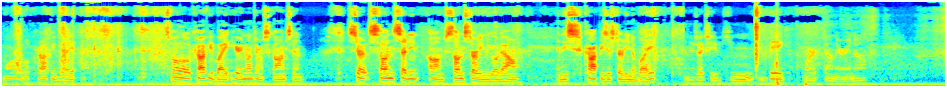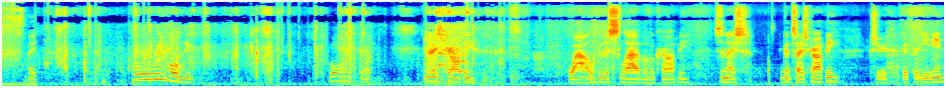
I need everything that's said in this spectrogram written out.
Small little crappie bite. Small little crappie bite here in northern Wisconsin. Start sun setting, um, sun starting to go down, and these crappies are starting to bite. And there's actually a big mark down there right now. Like, holy moly! Holy crap! Nice crappie. Wow, look at this slab of a crappie. It's a nice, good sized crappie. Good for eating.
